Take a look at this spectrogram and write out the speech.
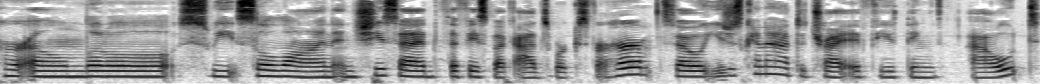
her own little suite salon, and she said the Facebook ads works for her. So you just kind of have to try a few things out.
